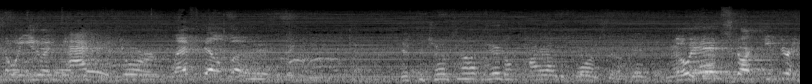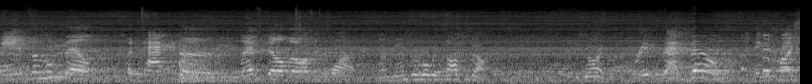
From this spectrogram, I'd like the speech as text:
I want you to attack with your left elbow. If the choke's not there, don't tire out the forearms though, okay? Go ahead, and start. Keep your hands on the belt. Attack the left elbow on the quad. Remember what we talked about. The guard. Rip that belt and crush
